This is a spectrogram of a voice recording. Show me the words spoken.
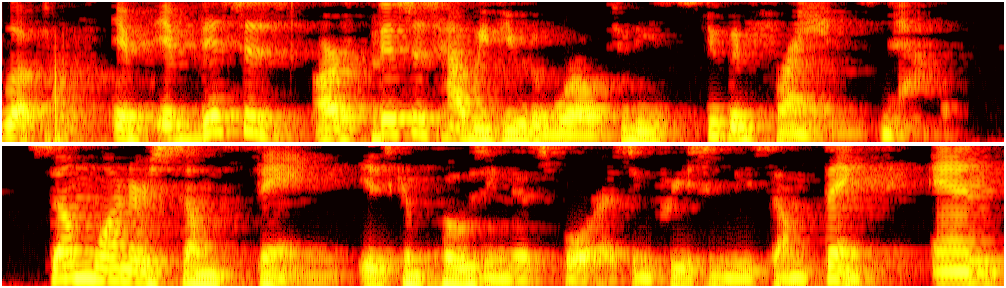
look, if, if this is our this is how we view the world through these stupid frames now, someone or something is composing this for us, increasingly something, and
